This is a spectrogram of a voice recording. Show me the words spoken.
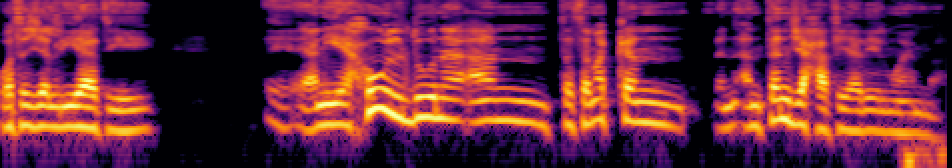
وتجلياته يعني يحول دون أن تتمكن من أن تنجح في هذه المهمة.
